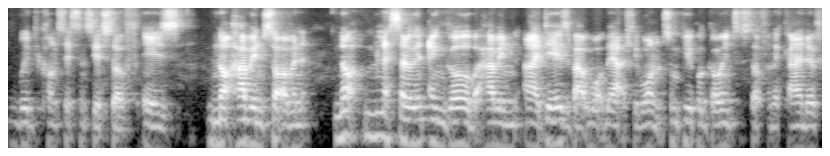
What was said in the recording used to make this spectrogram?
with consistency of stuff is not having sort of an not necessarily an end goal, but having ideas about what they actually want. Some people go into stuff and they're kind of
